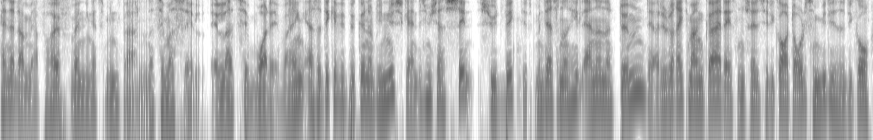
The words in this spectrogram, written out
Handler det om, at jeg får høje forventninger til mine børn, eller til mig selv, eller til whatever, ikke? Altså, det kan vi begynde at blive nysgerrige. Det synes jeg er sindssygt vigtigt, men det er altså noget helt andet end at dømme det, og det er jo det rigtig mange gør i dag, som du selv siger. De går dårligt samvittighed, de går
